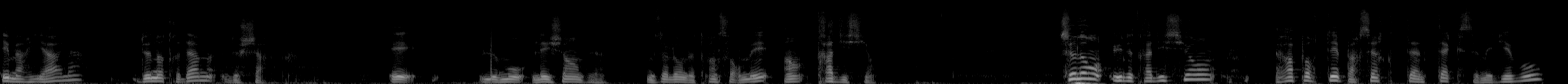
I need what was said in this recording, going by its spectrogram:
et mariale de Notre-Dame de Chartres. Et le mot légende, nous allons le transformer en tradition. Selon une tradition rapportée par certains textes médiévaux,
